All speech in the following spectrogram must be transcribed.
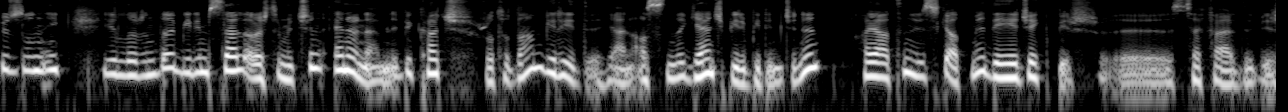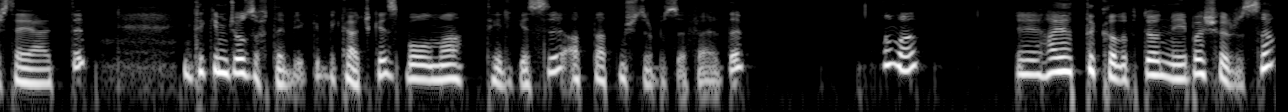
yüzyılın ilk yıllarında bilimsel araştırma için en önemli birkaç rotadan biriydi. Yani aslında genç bir bilimcinin hayatını riske atmaya değecek bir e, seferdi, bir seyahatti. Nitekim Joseph da bir, birkaç kez boğulma tehlikesi atlatmıştır bu seferde. Ama e, hayatta kalıp dönmeyi başarırsa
